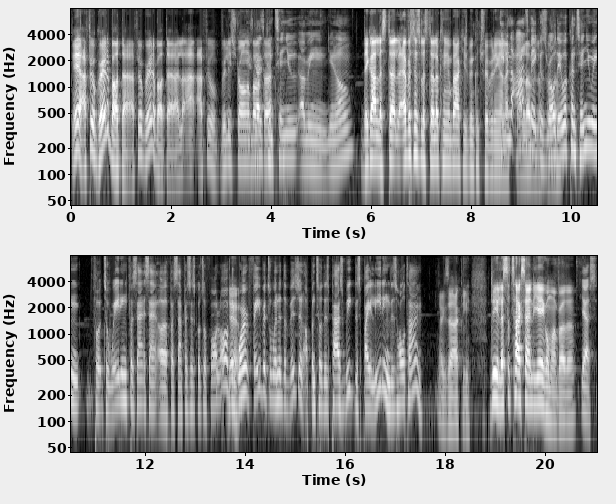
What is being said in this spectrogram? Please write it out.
Yeah, I feel great about that. I feel great about that. I, I, I feel really strong These about guys that. continue. I mean, you know, they got La Stella. Ever since La Stella came back, he's been contributing. even and like, the odds makers, bro, they were continuing for to waiting for San, San uh, for San Francisco to fall off. They weren't favored to win the division up until this past week, despite leading this whole time. Exactly. D, let's attack San Diego, my brother. Yes,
